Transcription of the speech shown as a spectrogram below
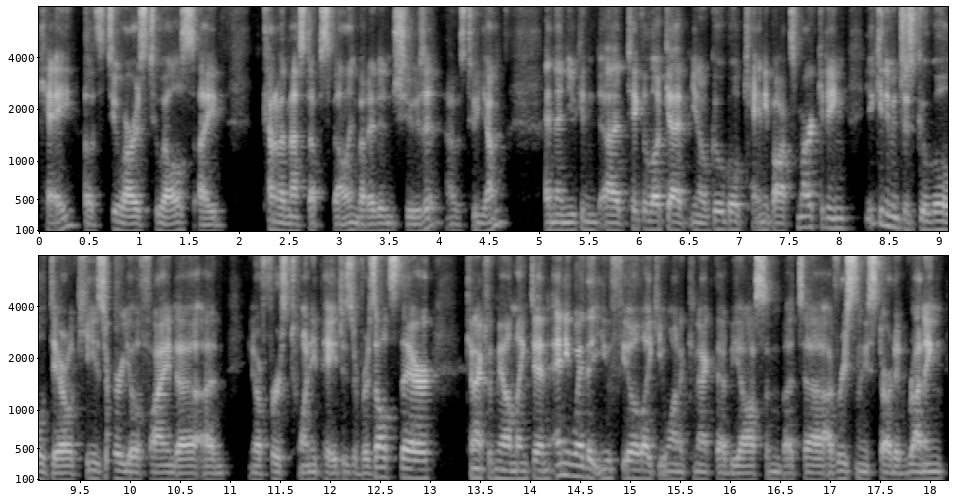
K. So it's two R's, two L's. I kind of a messed up spelling, but I didn't choose it. I was too young. And then you can uh, take a look at, you know, Google Candy Box Marketing. You can even just Google Darrell Keezer. You'll find a, a, you know, first 20 pages of results there. Connect with me on LinkedIn. Any way that you feel like you want to connect, that'd be awesome. But uh, I've recently started running.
